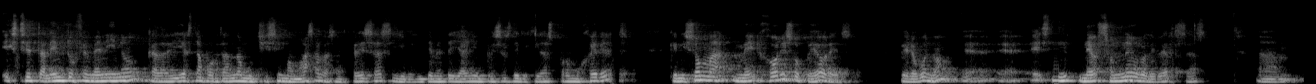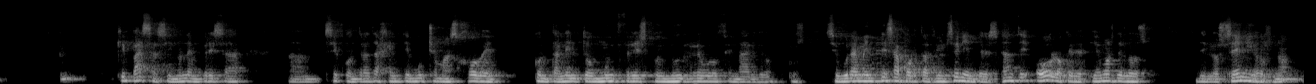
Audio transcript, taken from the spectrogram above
ese talento femenino cada día está aportando muchísimo más a las empresas y evidentemente ya hay empresas dirigidas por mujeres que ni son mejores o peores, pero bueno, eh, eh, son neurodiversas. ¿Qué pasa si en una empresa se contrata gente mucho más joven, con talento muy fresco y muy revolucionario? Pues seguramente esa aportación sería interesante. O lo que decíamos de los, de los seniors, ¿no?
